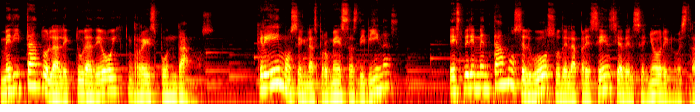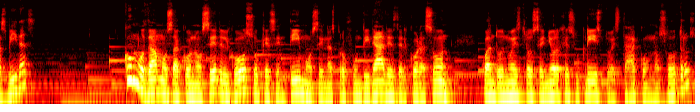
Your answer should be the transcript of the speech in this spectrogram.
meditando la lectura de hoy, respondamos. ¿Creemos en las promesas divinas? ¿Experimentamos el gozo de la presencia del Señor en nuestras vidas? ¿Cómo damos a conocer el gozo que sentimos en las profundidades del corazón cuando nuestro Señor Jesucristo está con nosotros?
